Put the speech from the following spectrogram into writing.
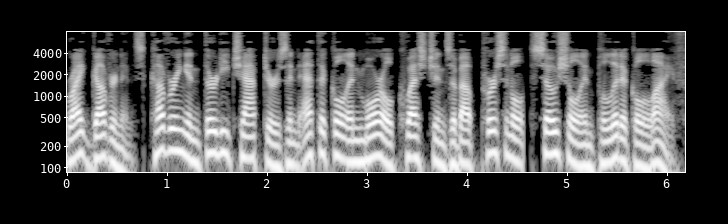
right governance covering in 30 chapters and ethical and moral questions about personal, social and political life.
